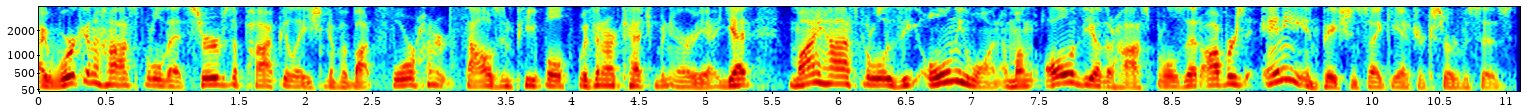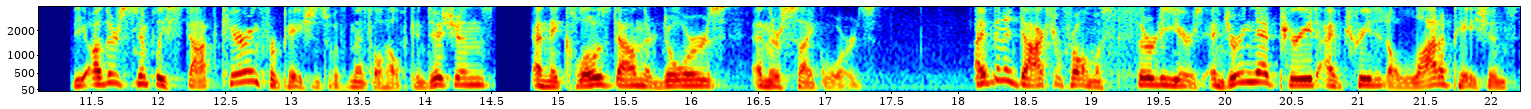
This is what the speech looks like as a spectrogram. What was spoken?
I work in a hospital that serves a population of about 400,000 people within our catchment area, yet my hospital is the only one among all of the other hospitals that offers any inpatient psychiatric services. The others simply stop caring for patients with mental health conditions, and they close down their doors and their psych wards. I've been a doctor for almost 30 years, and during that period, I've treated a lot of patients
